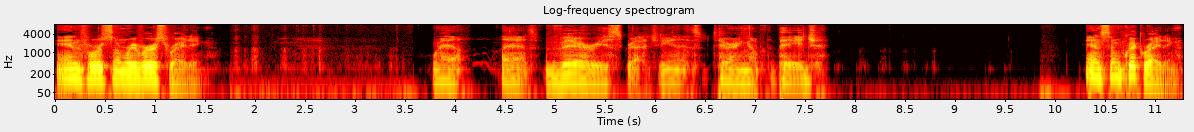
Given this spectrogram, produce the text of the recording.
And for some reverse writing. Well, that's very scratchy and it's tearing up the page. And some quick writing.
